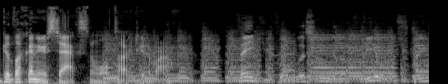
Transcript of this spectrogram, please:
good luck on your stacks, and we'll talk to you tomorrow. Thank you for listening to the Field of Streams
